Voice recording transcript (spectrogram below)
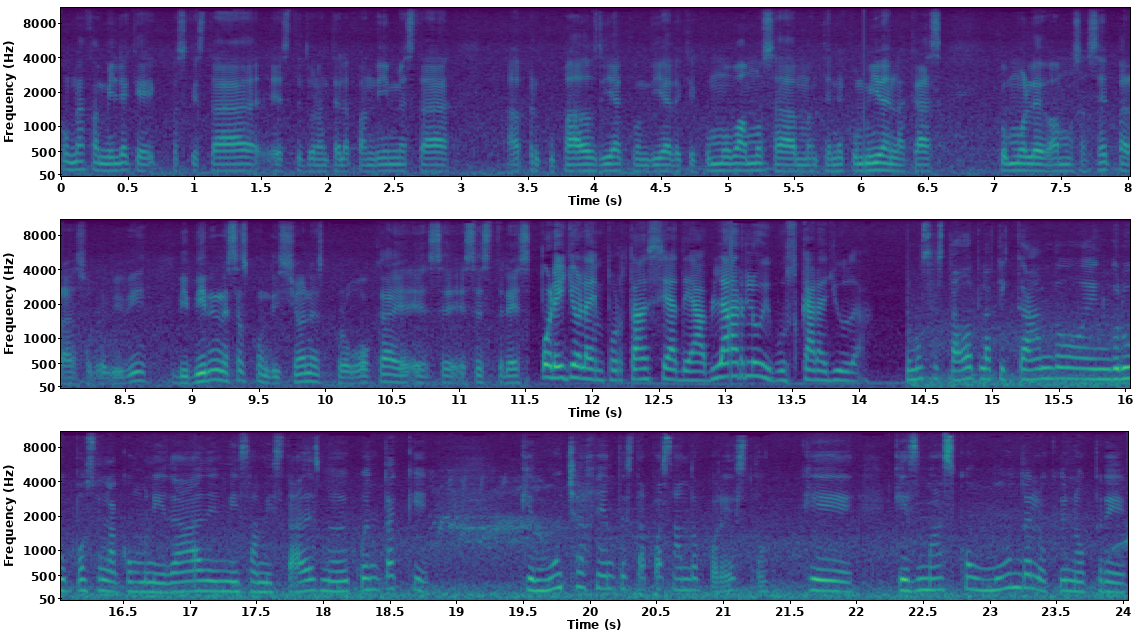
Una familia que, pues, que está este, durante la pandemia está ah, preocupados día con día de que cómo vamos a mantener comida en la casa, cómo le vamos a hacer para sobrevivir. Vivir en esas condiciones provoca ese, ese estrés. Por ello la importancia de hablarlo y buscar ayuda. Hemos estado platicando en grupos, en la comunidad, en mis amistades, me doy cuenta que que mucha gente está pasando por esto, que, que es más común de lo que uno cree.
